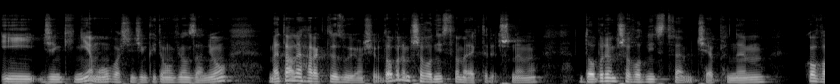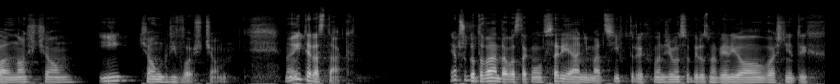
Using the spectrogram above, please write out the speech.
i dzięki niemu, właśnie dzięki temu wiązaniu, metale charakteryzują się dobrym przewodnictwem elektrycznym, dobrym przewodnictwem cieplnym, kowalnością i ciągliwością. No i teraz tak. Ja przygotowałem dla Was taką serię animacji, w których będziemy sobie rozmawiali o właśnie tych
